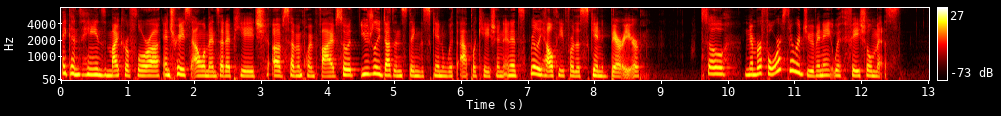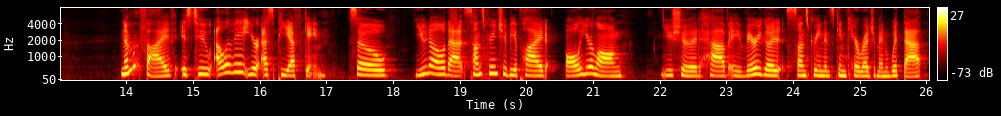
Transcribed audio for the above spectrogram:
It contains microflora and trace elements at a pH of 7.5, so it usually doesn't sting the skin with application and it's really healthy for the skin barrier. So, number four is to rejuvenate with facial mist. Number five is to elevate your SPF game. So, you know that sunscreen should be applied all year long. You should have a very good sunscreen and skincare regimen with that.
